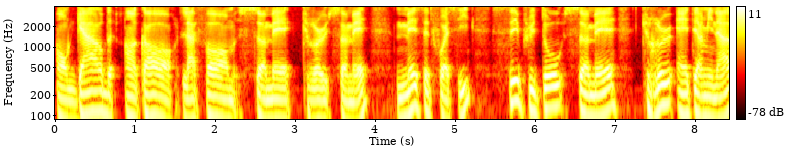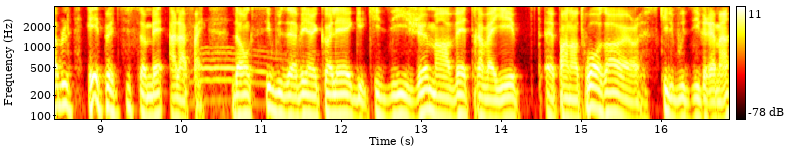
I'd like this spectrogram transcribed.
On garde encore la forme sommet, creux, sommet, mais cette fois-ci, c'est plutôt sommet, creux interminable et petit sommet à la fin. Donc, si vous avez un collègue qui dit je m'en vais travailler euh, pendant trois heures, ce qu'il vous dit vraiment,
